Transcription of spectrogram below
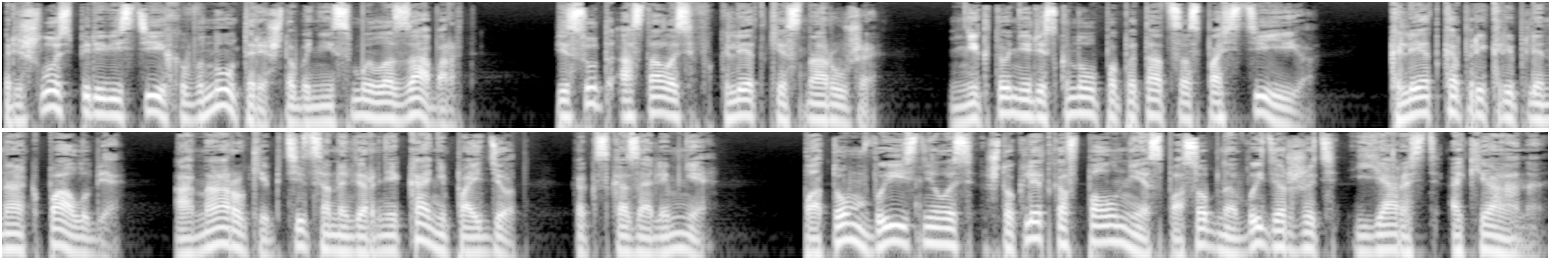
Пришлось перевести их внутрь, чтобы не смыло за борт. Писут осталась в клетке снаружи. Никто не рискнул попытаться спасти ее. Клетка прикреплена к палубе а на руки птица наверняка не пойдет, как сказали мне. Потом выяснилось, что клетка вполне способна выдержать ярость океана.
